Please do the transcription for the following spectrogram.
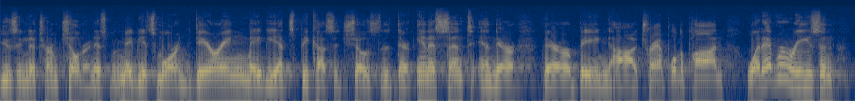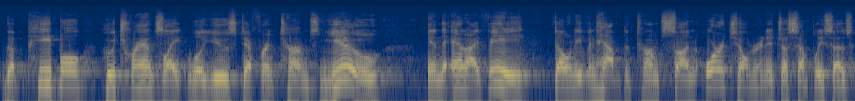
using the term children. It's, maybe it's more endearing, maybe it's because it shows that they're innocent and they're, they're being uh, trampled upon. Whatever reason, the people who translate will use different terms. You, in the NIV, don't even have the term son or children. It just simply says,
